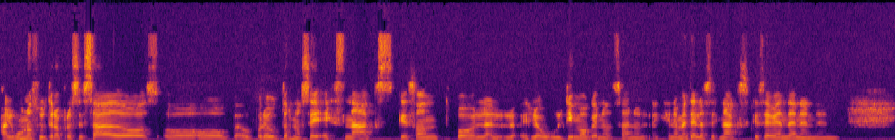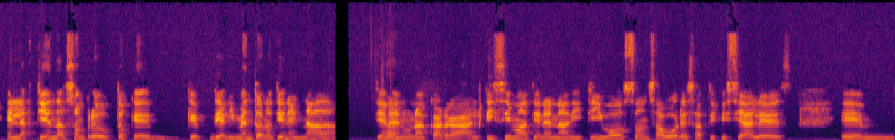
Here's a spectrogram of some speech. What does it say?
algunos ultraprocesados o, o, productos, no sé, snacks, que son es lo último que no, o sea, generalmente los snacks que se venden en, en, las tiendas son productos que, que, de alimento no tienen nada. Tienen una carga altísima, tienen aditivos, son sabores artificiales, Em,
